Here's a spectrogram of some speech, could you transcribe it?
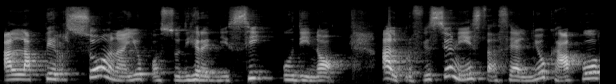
alla persona io posso dire di sì o di no. Al professionista, se è il mio capo,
